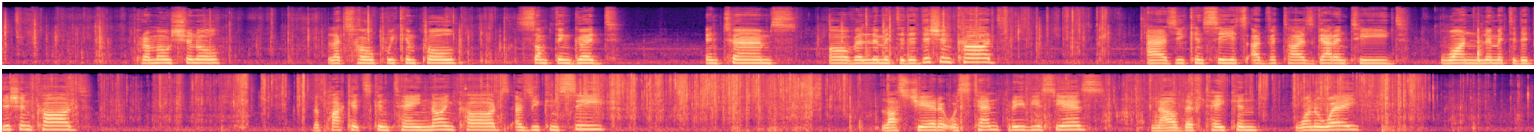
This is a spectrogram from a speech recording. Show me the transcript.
promotional. Let's hope we can pull something good in terms of a limited edition card. As you can see, it's advertised guaranteed one limited edition card. The packets contain nine cards, as you can see. Last year it was 10 previous years. Now they've taken one away.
